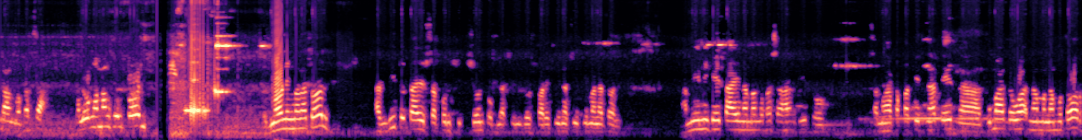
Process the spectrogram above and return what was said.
Lang, mabasa. Halo nga mang cellphone. Good morning mga tol. Andito tayo sa Constitution, Poblacion dos, Marikina City mga tol. Amimigay tayo ng mga basahan dito sa mga kapatid natin na gumagawa ng mga motor.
